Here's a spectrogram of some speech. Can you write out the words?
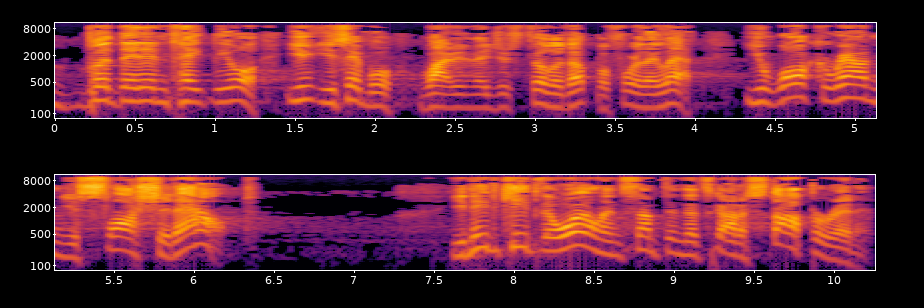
but they didn't take the oil. You, you say, well, why didn't they just fill it up before they left? You walk around and you slosh it out. You need to keep the oil in something that's got a stopper in it.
